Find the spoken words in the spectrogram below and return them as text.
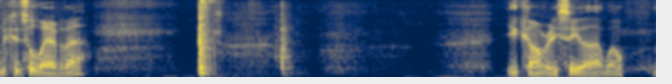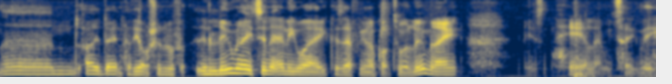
because it's all the way over there. You can't really see that that well. And I don't have the option of illuminating it anyway because everything I've got to illuminate is here. Let me take the.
